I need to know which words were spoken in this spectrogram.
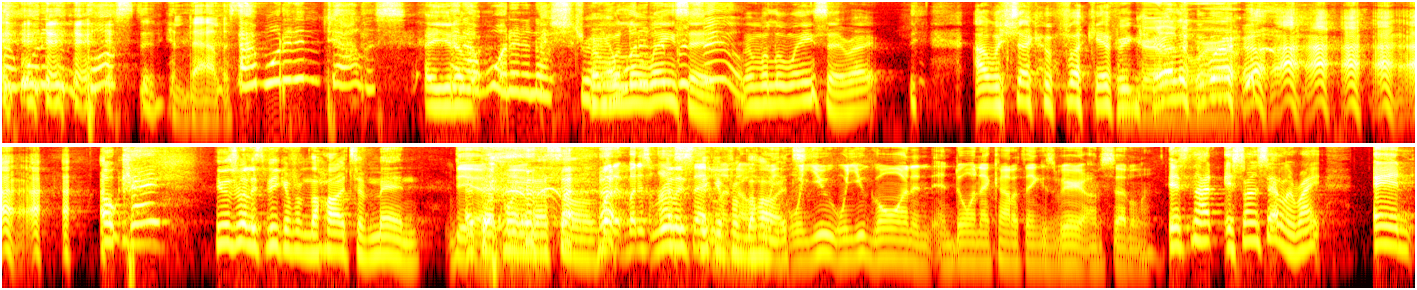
I want it in Boston. In Dallas. I want it in Dallas. Hey, you and know I want it in Australia. Remember what Lil want it in Wayne said? Remember what Lil Wayne said, right? I wish I could fuck every girl, in the world. Okay. He was really speaking from the hearts of men Yeah. at that point in that song. But but it's really speaking from the though. When- hearts. When, you when you go on and, and doing that kind of thing is very unsettling. It's not. It's unsettling, right? And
